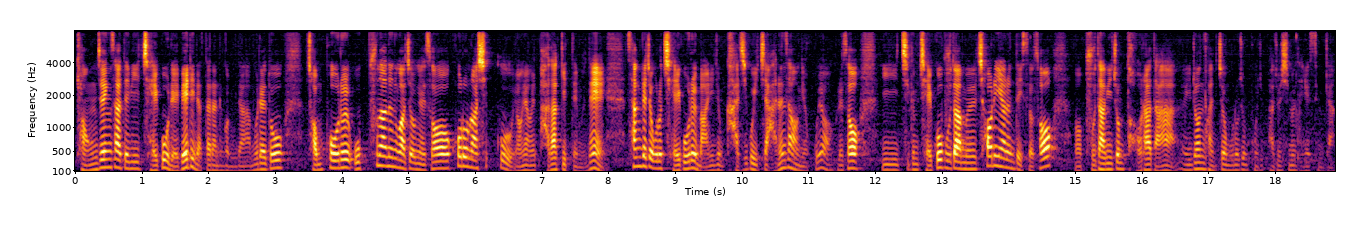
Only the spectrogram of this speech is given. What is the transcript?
경쟁사 대비 재고 레벨이 낮다라는 겁니다. 아무래도 점포를 오픈하는 과정에서 코로나 19 영향을 받았기 때문에 상대적으로 재고를 많이 좀 가지고 있지 않은 상황이었고요. 그래서 이 지금 재고 부담을 처리하는 데 있어서 어, 부담이 좀 덜하다 이런 관점으로 좀 봐주시면 되겠습니다.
